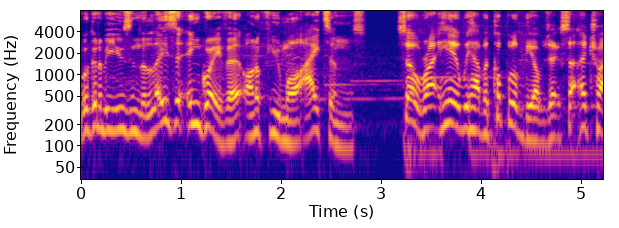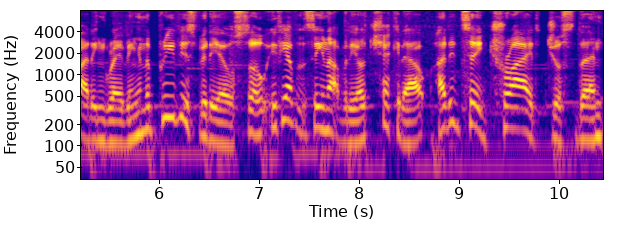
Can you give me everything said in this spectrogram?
we're going to be using the laser engraver on a few more items. So right here we have a couple of the objects that I tried engraving in the previous video, so if you haven't seen that video, check it out. I did say tried just then,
